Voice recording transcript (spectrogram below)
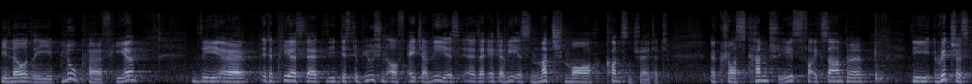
below the blue curve here, the, uh, it appears that the distribution of HIV is uh, that HIV is much more concentrated across countries. For example, the richest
